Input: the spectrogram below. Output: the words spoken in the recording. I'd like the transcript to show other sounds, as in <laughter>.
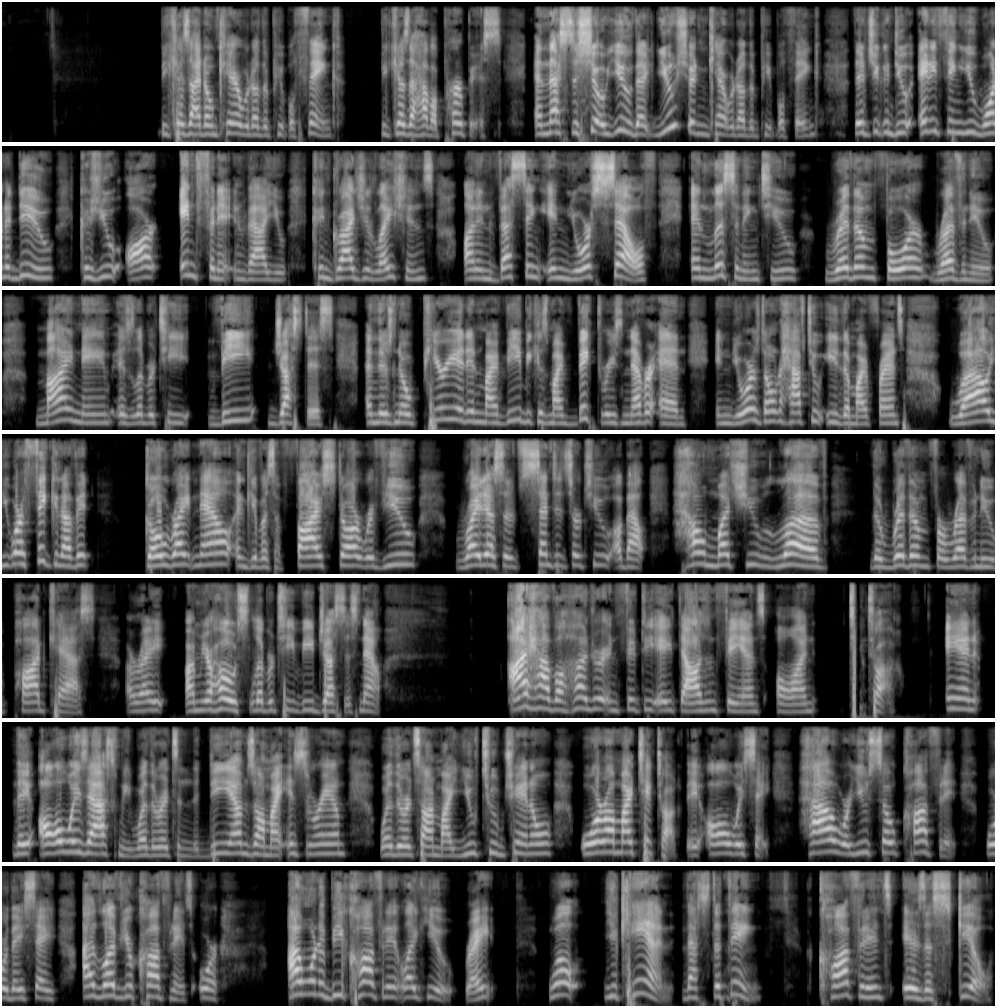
Because I don't care what other people think, because I have a purpose. And that's to show you that you shouldn't care what other people think, that you can do anything you want to do because you are infinite in value. Congratulations on investing in yourself and listening to Rhythm for Revenue. My name is Liberty V Justice, and there's no period in my V because my victories never end, and yours don't have to either, my friends. While you are thinking of it, go right now and give us a five star review. Write us a sentence or two about how much you love the Rhythm for Revenue podcast. All right. I'm your host, Liberty V Justice. Now, I have 158,000 fans on TikTok. And they always ask me whether it's in the DMs on my Instagram, whether it's on my YouTube channel or on my TikTok. They always say, How are you so confident? Or they say, I love your confidence, or I want to be confident like you, right? Well, you can. That's the thing. Confidence is a skill.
